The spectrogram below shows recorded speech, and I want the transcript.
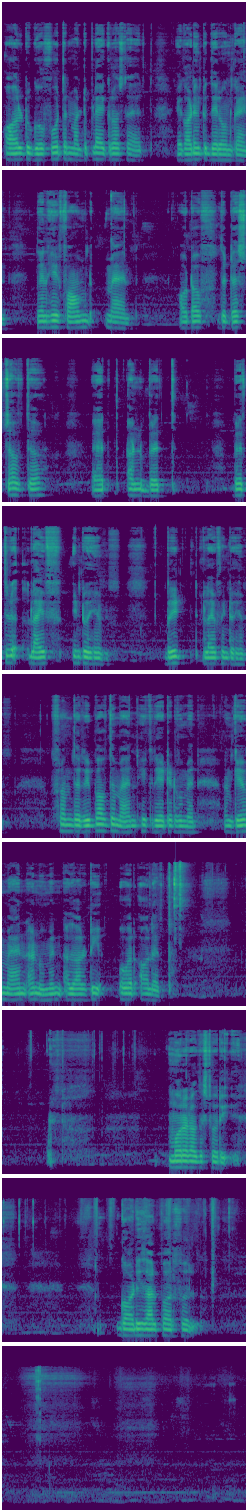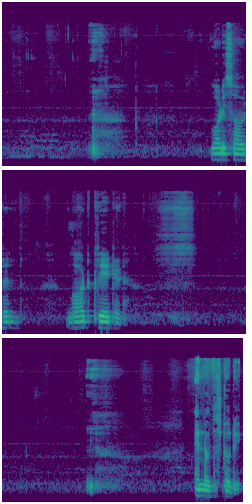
all to go forth and multiply across the earth according to their own kind. Then he formed man out of the dust of the earth and breathed, breathed life into him. Breathed life into him. From the rib of the man he created woman and gave man and woman authority over all earth. Moral of the story God is all powerful. God is sovereign. God created. End of the story.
